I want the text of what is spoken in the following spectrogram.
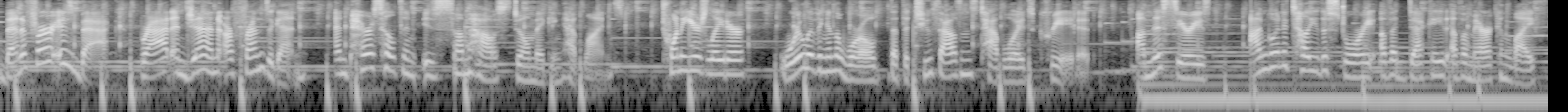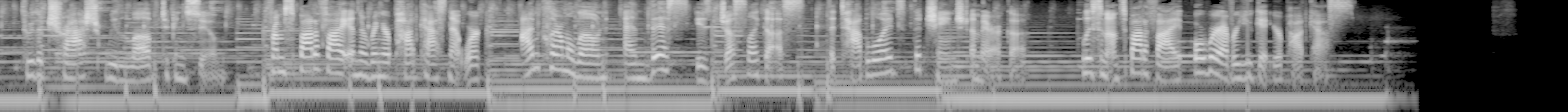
Bennifer is back. Brad and Jen are friends again. And Paris Hilton is somehow still making headlines. 20 years later, we're living in the world that the 2000s tabloids created. On this series, I'm going to tell you the story of a decade of American life through the trash we love to consume. From Spotify and the Ringer Podcast Network, I'm Claire Malone, and this is Just Like Us the tabloids that changed America. Listen on Spotify or wherever you get your podcasts.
